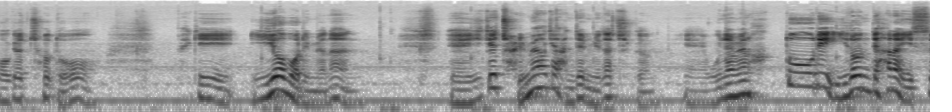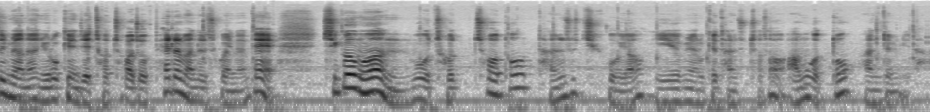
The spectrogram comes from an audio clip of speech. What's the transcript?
먹여쳐도 백이 이어버리면은 예, 이게 절묘하게 안 됩니다, 지금. 예, 뭐냐면 흑돌이 이런 데 하나 있으면은 이렇게 이제 젖혀가지고 패를 만들 수가 있는데 지금은 뭐 젖혀도 단수 치고요. 이으면 이렇게 단수 쳐서 아무것도 안 됩니다.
